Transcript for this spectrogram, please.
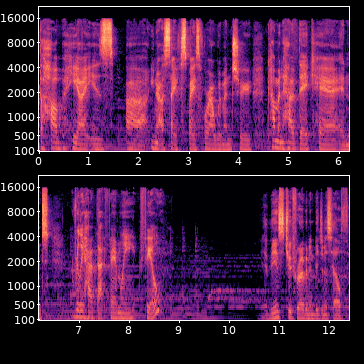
the hub here is uh, you know, a safe space for our women to come and have their care and really have that family feel. The Institute for Urban Indigenous Health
